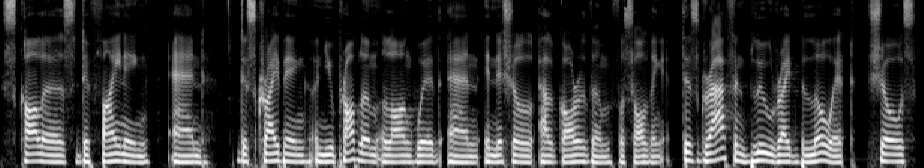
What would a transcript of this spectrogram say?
scholars defining and describing a new problem along with an initial algorithm for solving it. This graph in blue right below it shows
